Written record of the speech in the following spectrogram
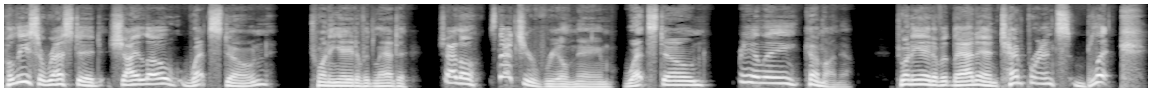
Police arrested Shiloh Wetstone, 28 of Atlanta. Shiloh, is that your real name? Wetstone? Really? Come on now. 28 of Atlanta and Temperance Blick.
